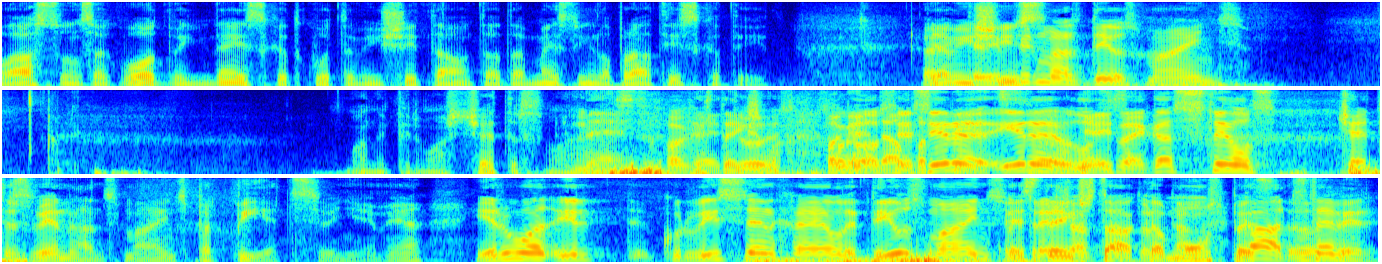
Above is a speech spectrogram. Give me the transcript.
lasu un saku, vot, viņi neizskata, ko viņš šitā un tā, tā mēs viņu labprāt izskatītu. Ja viņš ir iz... pirmās divas maiņas. Man ir pirmās četras maiņas. Nē, nu, pagaidi, teikšu, tu, paklausies, ir, ir Lasvegas stils, četras vienādas maiņas, pat piecas viņiem. Ja? Ir, ir, kur viss NHL ir divas maiņas. Es teikšu tā, ka mums pēc Kāds tev ir?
